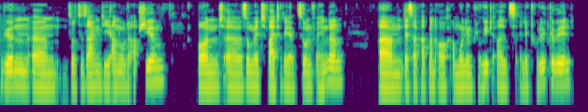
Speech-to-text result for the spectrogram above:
würden ähm, sozusagen die Anode abschirmen und äh, somit weitere Reaktionen verhindern. Ähm, deshalb hat man auch Ammoniumchlorid als Elektrolyt gewählt,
